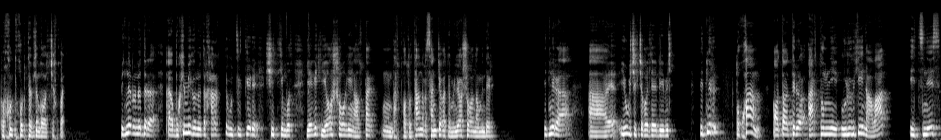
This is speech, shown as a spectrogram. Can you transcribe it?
бурханд хувь тавилангаа олж авах вэ? Бид нэр өнөөдөр бүх юмыг өнөөдөр харагддаг үзэгдгээр шийдэх юм бол яг л Йошуагийн алдааг давтгал. Та нар санаж байгаа тийм Йошуа номон дээр бид нэр юу гэж хэлж байгаа вэ Библи? Бид нэр тухайн одоо тэр ард түмний өргөлийг аваад эзнээс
